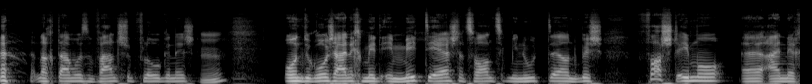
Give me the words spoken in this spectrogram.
nachdem er aus dem Fenster geflogen ist. Mhm. Und du gehst eigentlich mit ihm mit die ersten 20 Minuten und du bist fast immer äh, eigentlich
